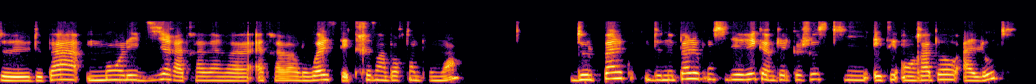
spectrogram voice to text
de ne pas m'enlaidir à travers, à travers le voile, c'était très important pour moi. De, le pas, de ne pas le considérer comme quelque chose qui était en rapport à l'autre.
